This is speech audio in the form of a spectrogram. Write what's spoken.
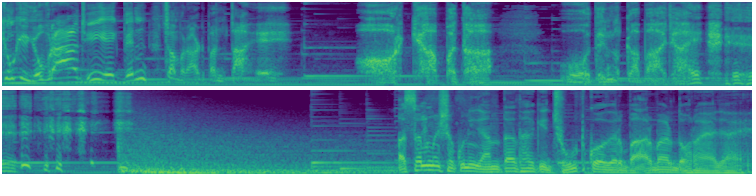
क्योंकि युवराज ही एक दिन सम्राट बनता है। और क्या पता वो दिन कब आ जाए? असल में शकुनी जानता था कि झूठ को अगर बार बार दोहराया जाए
